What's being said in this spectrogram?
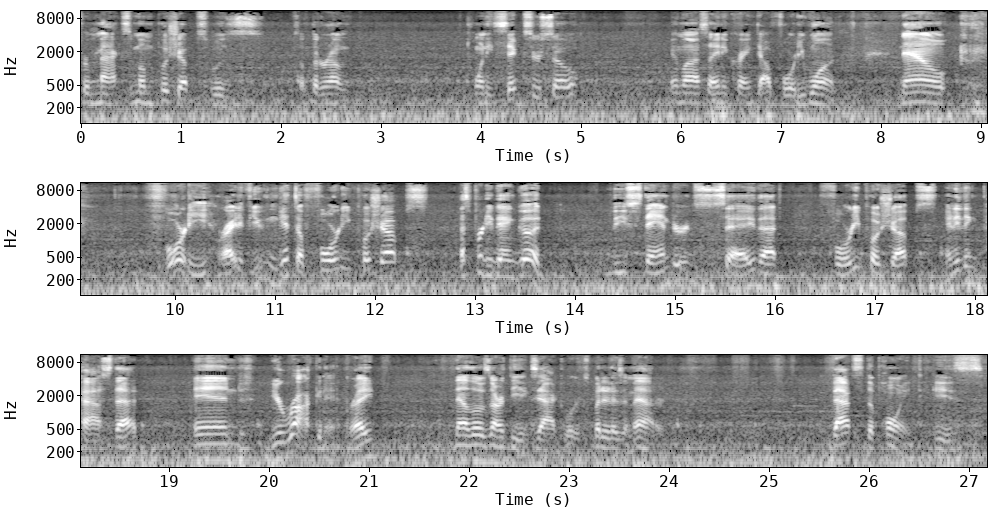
for maximum push ups was something around 26 or so. And last night he cranked out 41. Now, 40, right? If you can get to 40 push ups, that's pretty dang good. These standards say that 40 push ups, anything past that, and you're rocking it, right? Now, those aren't the exact words, but it doesn't matter. That's the point, is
